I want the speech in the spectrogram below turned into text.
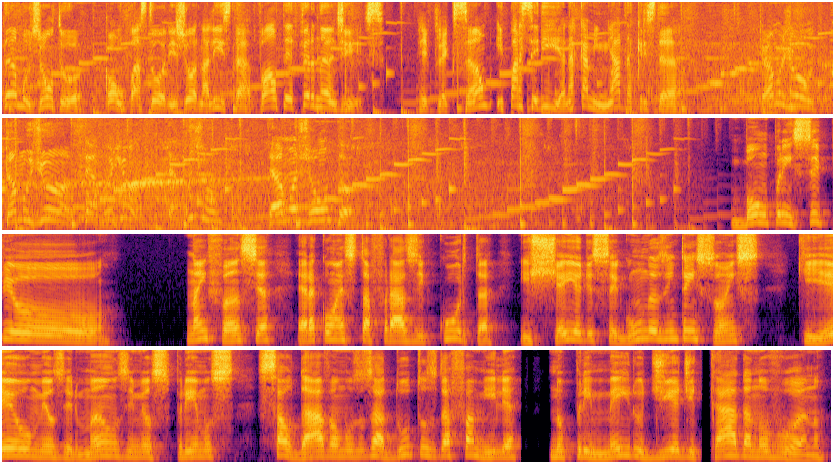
Tamo junto com o pastor e jornalista Walter Fernandes. Reflexão e parceria na caminhada cristã. Tamo junto, tamo junto, tamo junto, tamo junto, tamo junto. Bom princípio! Na infância, era com esta frase curta e cheia de segundas intenções que eu, meus irmãos e meus primos saudávamos os adultos da família no primeiro dia de cada novo ano.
